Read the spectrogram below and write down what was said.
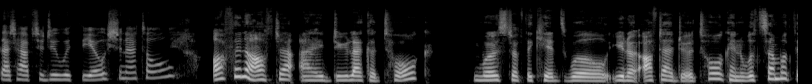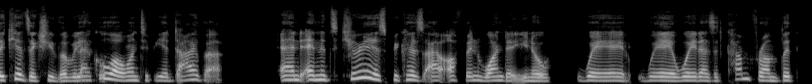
that have to do with the ocean at all? Often after I do like a talk, most of the kids will, you know, after I do a talk and with some of the kids actually, they'll be like, Oh, I want to be a diver. And, and it's curious because I often wonder, you know, where, where, where does it come from? But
